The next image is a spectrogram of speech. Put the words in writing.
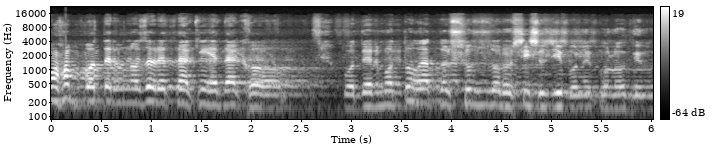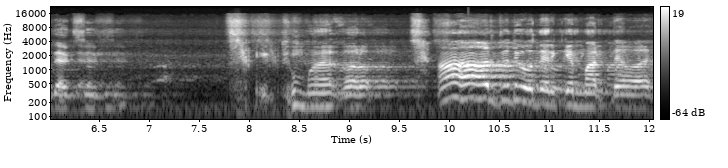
মহব্বতের নজরে তাকিয়ে দেখো। ওদের মতো এত সুন্দর শিশু জীবনে কোনোদিন দেখছ একটু মা করো। আর যদি ওদেরকে মারতে হয়,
